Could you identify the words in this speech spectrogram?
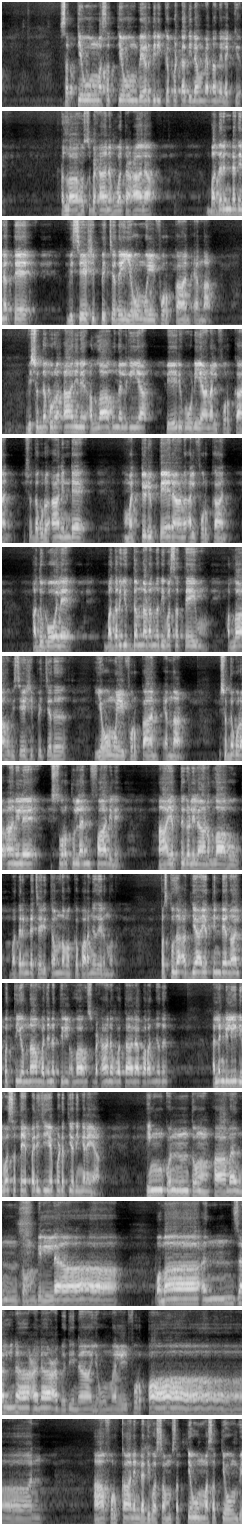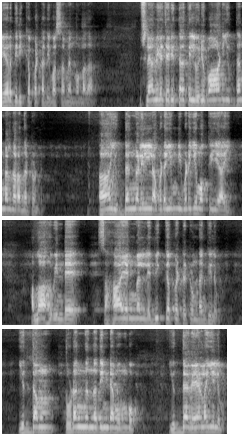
സത്യവും അസത്യവും വേർതിരിക്കപ്പെട്ട ദിനം എന്ന നിലയ്ക്ക് അള്ളാഹു സുബാനഹുവത്ത ബദറിന്റെ ദിനത്തെ വിശേഷിപ്പിച്ചത് യൗമുൽ ഫുർഖാൻ എന്നാണ്. വിശുദ്ധ ഖുർആാനിന് അള്ളാഹു നൽകിയ പേരുകൂടിയാണ് അൽ ഫുർഖാൻ. വിശുദ്ധ ഖുർആാനിന്റെ മറ്റൊരു പേരാണ് അൽ ഫുർഖാൻ അതുപോലെ ബദർ യുദ്ധം നടന്ന ദിവസത്തെയും അള്ളാഹു വിശേഷിപ്പിച്ചത് യൗമുൽ ഫുർഖാൻ എന്നാണ്. വിശുദ്ധ ഖുർആാനിലെ സൂറത്തുൽ അൻഫാലിലെ ആയത്തുകളിലാണ് അള്ളാഹു ബദറിന്റെ ചരിത്രം നമുക്ക് പറഞ്ഞു തരുന്നത്. പ്രസ്തുത അധ്യായത്തിന്റെ നാൽപ്പത്തി ഒന്നാം വചനത്തിൽ അള്ളാഹു സുബാനവത്താല പറഞ്ഞത് അല്ലെങ്കിൽ ഈ ദിവസത്തെ പരിചയപ്പെടുത്തിയത് ഇങ്ങനെയാണ് ഇൻകുന്തും ആമന്തും ബില്ലാ وما أنزلنا على عبدنا يوم الفرقان ആ ഫുർഖാനിൻ്റെ ദിവസം സത്യവും അസത്യവും വേർതിരിക്കപ്പെട്ട ദിവസം എന്നുള്ളതാണ് ഇസ്ലാമിക ചരിത്രത്തിൽ ഒരുപാട് യുദ്ധങ്ങൾ നടന്നിട്ടുണ്ട് ആ യുദ്ധങ്ങളിൽ അവിടെയും ഇവിടെയുമൊക്കെയായി അള്ളാഹുവിന്റെ സഹായങ്ങൾ ലഭിക്കപ്പെട്ടിട്ടുണ്ടെങ്കിലും യുദ്ധം തുടങ്ങുന്നതിന്റെ മുമ്പും യുദ്ധവേളയിലും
